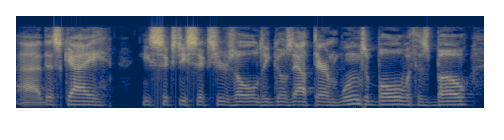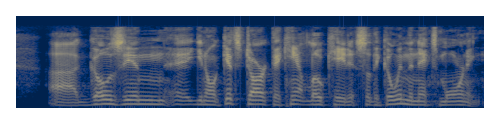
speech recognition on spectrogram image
uh, this guy, He's 66 years old. He goes out there and wounds a bull with his bow. Uh, goes in, uh, you know, it gets dark. They can't locate it, so they go in the next morning.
